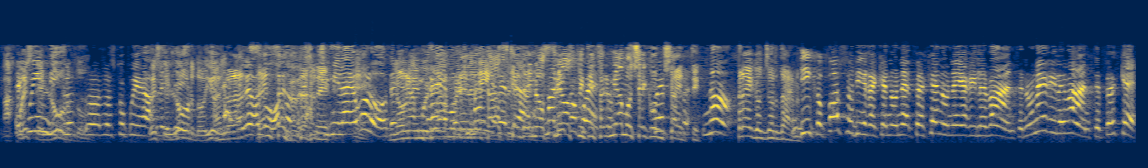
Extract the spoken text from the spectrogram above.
Ma e quindi lo, lo- lo scoprirà Questo è lordo, io Allora, Eh, senza entrare- 13.000 euro lordo. Non Eh, entriamo nelle tasche dei nostri ospiti, questo, fermiamoci ai concetti. no. Prego Giordano. Dico, posso dire che non è, perché non è rilevante? Non è rilevante perché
